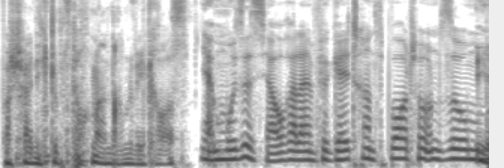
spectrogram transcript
wahrscheinlich gibt es noch einen anderen Weg raus. Ja, muss es ja auch. Allein für Geldtransporte und so muss es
